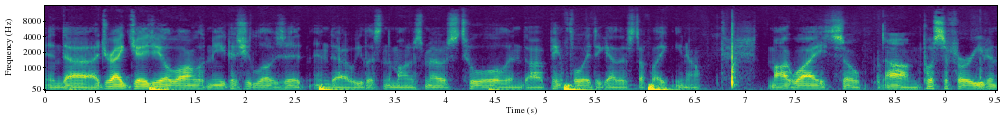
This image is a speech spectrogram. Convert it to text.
and I drag JJ along with me because she loves it, and we listen to Modest Mouse, Tool, and Pink Floyd together, stuff like you know, Mogwai. So um, Puscifer even,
